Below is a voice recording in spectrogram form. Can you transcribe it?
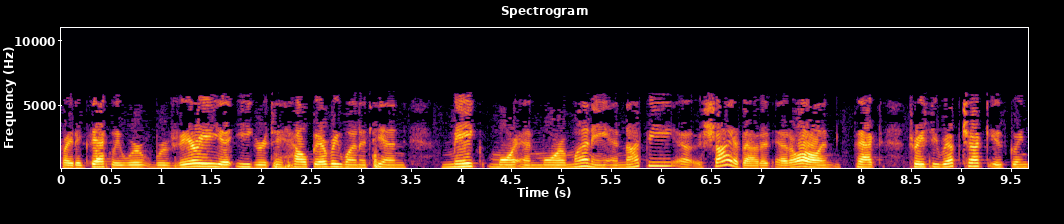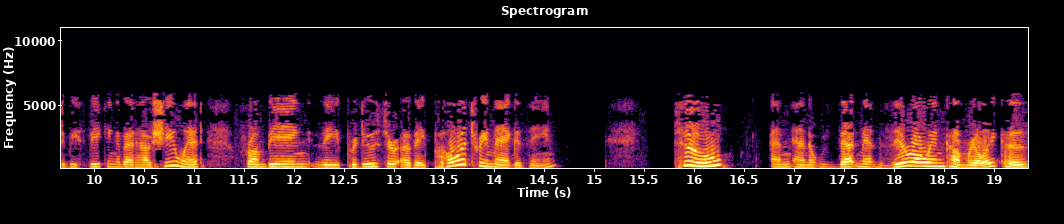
right, exactly. We're we're very uh, eager to help everyone attend make more and more money and not be uh, shy about it at all. In fact, Tracy Repchuk is going to be speaking about how she went from being the producer of a poetry magazine to, and and that meant zero income really because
